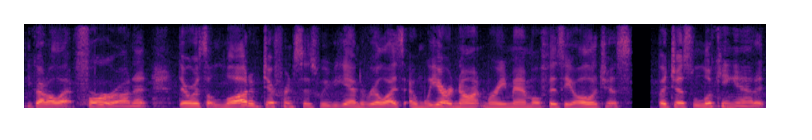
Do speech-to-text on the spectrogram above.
you got all that fur on it. There was a lot of differences we began to realize, and we are not marine mammal physiologists, but just looking at it.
